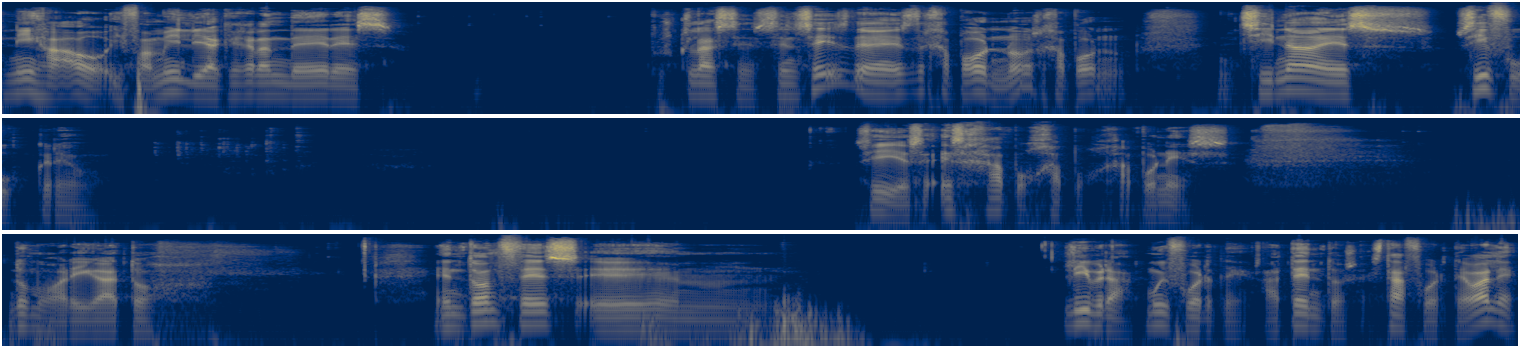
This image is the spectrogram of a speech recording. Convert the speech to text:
ni hao y familia, qué grande eres tus clases. Sensei es de, es de Japón, ¿no? Es Japón. China es Sifu, creo. Sí, es, es Japo, Japo, japonés. Domo arigato. Entonces, em, Libra, muy fuerte. Atentos, está fuerte, ¿vale?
